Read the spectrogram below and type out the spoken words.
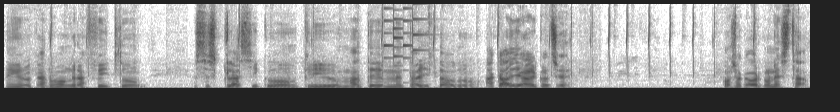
Negro, carbón, grafito. Este es clásico, crew, mate, metalizado. Acaba de llegar el coche. Vamos a acabar con esta.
